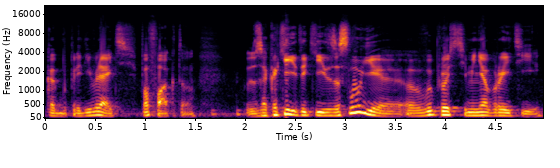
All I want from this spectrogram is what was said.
как бы предъявлять по факту. За какие такие заслуги вы просите меня пройти?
